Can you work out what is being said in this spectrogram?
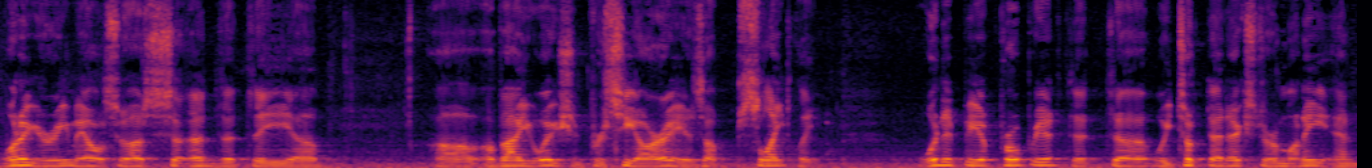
one of your emails to us said that the uh, evaluation for CRA is up slightly. Would it be appropriate that uh, we took that extra money and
